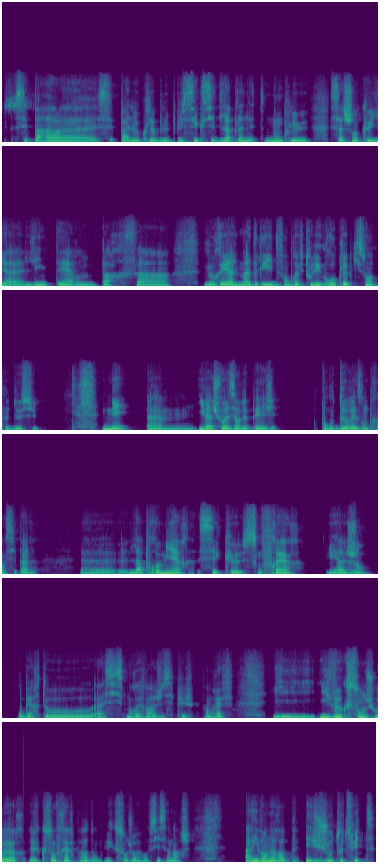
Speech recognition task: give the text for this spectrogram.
c'est pas pas le club le plus sexy de la planète non plus, sachant qu'il y a l'Inter, le Barça, le Real Madrid, enfin bref tous les gros clubs qui sont un peu dessus. Mais euh, il va choisir le PSG pour deux raisons principales. Euh, la première, c'est que son frère est agent, Roberto Assis Moreira, je sais plus. Enfin bref, il, il veut que son joueur, euh, que son frère pardon, et que son joueur aussi, ça marche, arrive en Europe et joue tout de suite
